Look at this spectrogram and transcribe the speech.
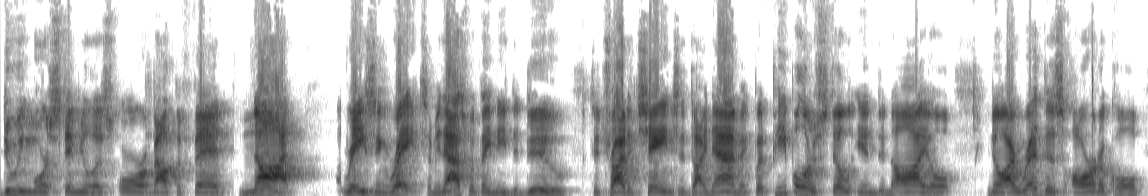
doing more stimulus or about the Fed not raising rates. I mean, that's what they need to do to try to change the dynamic. But people are still in denial. You know, I read this article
